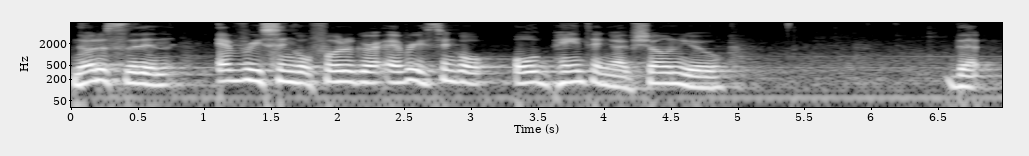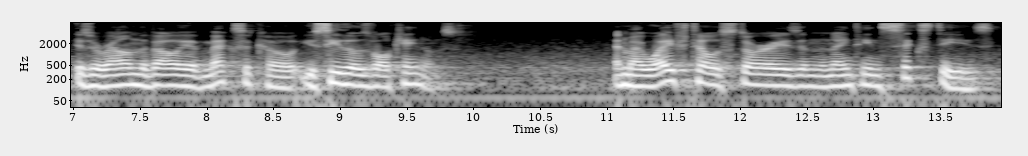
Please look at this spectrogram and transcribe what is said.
Notice that in every single photograph, every single old painting I've shown you that is around the Valley of Mexico, you see those volcanoes. And my wife tells stories in the 1960s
